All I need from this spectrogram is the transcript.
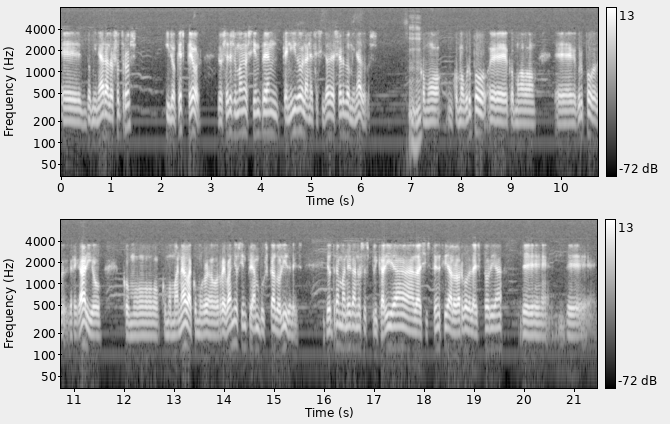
eh, dominar a los otros y lo que es peor, los seres humanos siempre han tenido la necesidad de ser dominados. como, como grupo, eh, como eh, grupo gregario, como, como manada, como rebaño, siempre han buscado líderes. De otra manera no se explicaría la existencia a lo largo de la historia de, de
